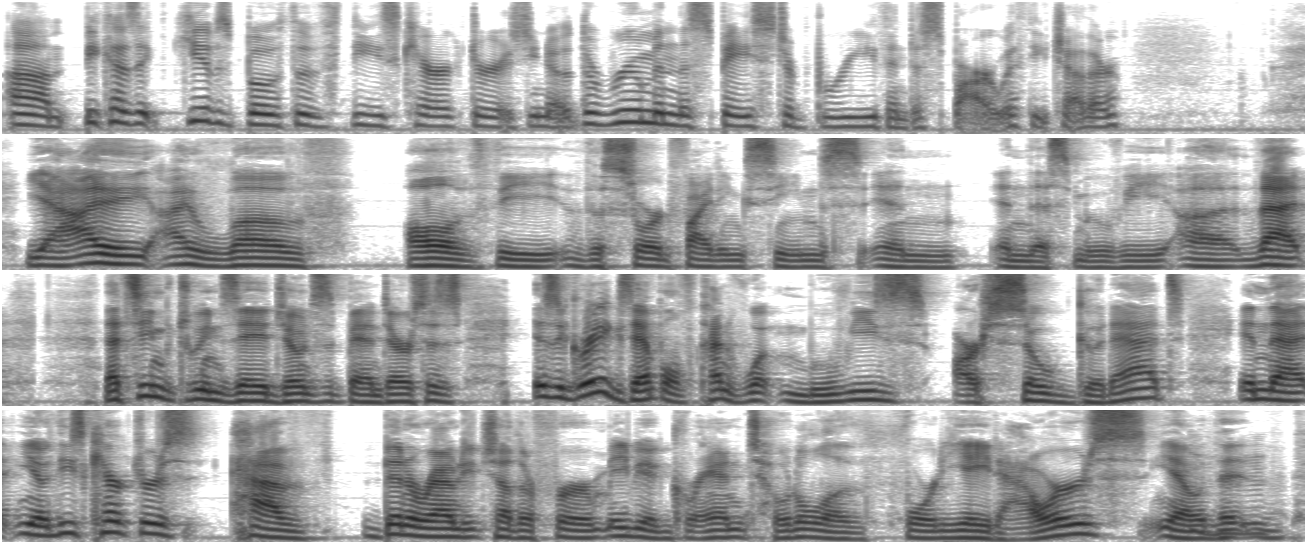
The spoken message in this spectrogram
um, because it gives both of these characters you know the room and the space to breathe and to spar with each other yeah, I I love all of the the sword fighting scenes in in this movie. Uh, that that scene between Zeta Jones and Banderas is, is a great example of kind of what movies are so good at. In that you know these characters have been around each other for maybe a grand total of forty eight hours. You know mm-hmm. that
